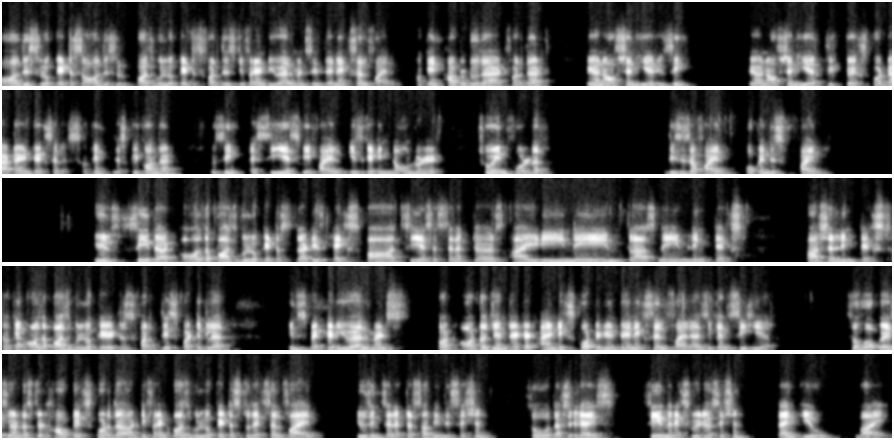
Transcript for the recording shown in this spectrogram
all these locators, all these possible locators for these different UI elements into an Excel file. Okay, how to do that? For that, we have an option here, you see? We have an option here, click to export data into XLS. Okay, just click on that. You see a CSV file is getting downloaded. Show in folder. This is a file. Open this file you'll see that all the possible locators, that is XPath, CSS selectors, ID, name, class name, link text, partial link text, okay, all the possible locators for this particular inspected UI elements got auto-generated and exported into an Excel file, as you can see here. So hope guys you understood how to export the different possible locators to the Excel file using Selectors Hub in this session. So that's it guys. See you in the next video session. Thank you. Bye.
